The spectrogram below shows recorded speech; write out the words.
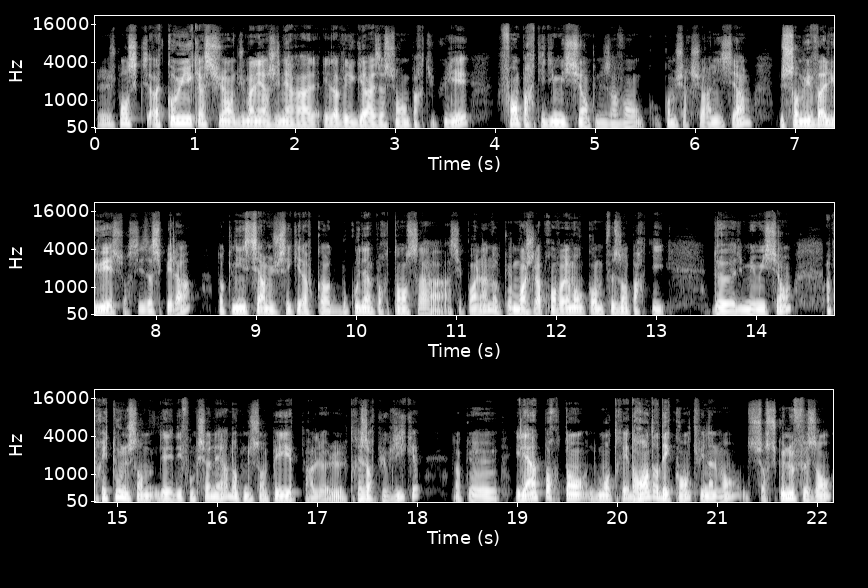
je pense que la communication d'une manière générale et la vulgarisation en particulier font partie des missions que nous avons comme chercheurs à l'INSERM. Nous sommes évalués sur ces aspects-là. Donc l'INSERM, je sais qu'il accorde beaucoup d'importance à, à, ces points-là. Donc moi, je la prends vraiment comme faisant partie de, de mes missions. Après tout, nous sommes des, des, fonctionnaires, donc nous sommes payés par le, le Trésor public. Donc, euh, il est important de montrer, de rendre des comptes finalement sur ce que nous faisons,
